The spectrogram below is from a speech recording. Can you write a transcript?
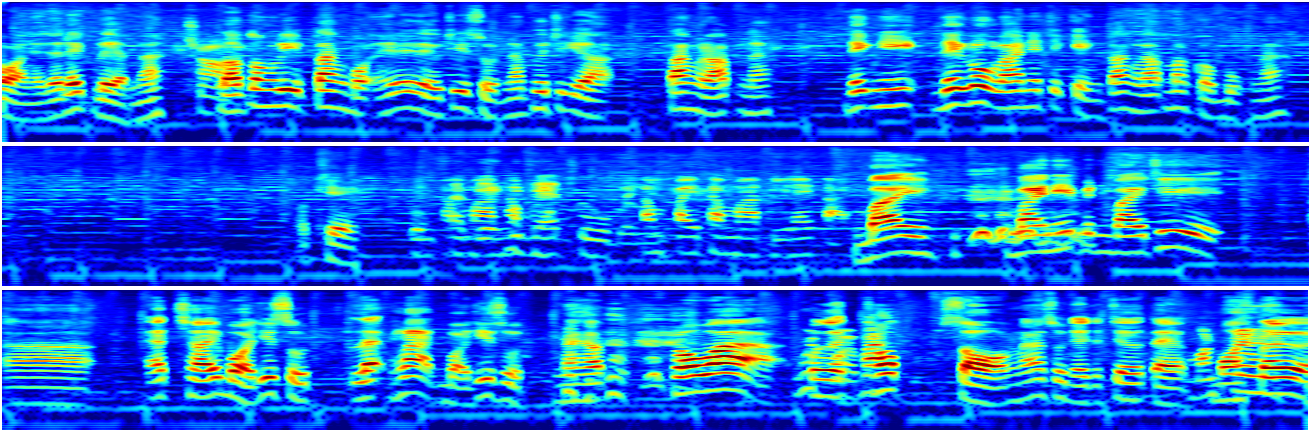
ก่อนเนี่ยจะได้เปรียบนะชอบเราต้องรีบตั้งบอร์ดให้ได้เร็วที่สุดนะเพื่อที่จะตั้งรับนะ เด็กนี้เด็กโลกร้ายเนี่ยจะเก่งตั้งรับมากกว่าบุกนะ โอเค เป็นเสบียงที่แท้ทรูไปทำไปทำมาตีไรตายใบ ใบนี้เป็นใบที่อ่าแอดใช้บ่อยที่สุดและพลาดบ่อยที่สุดนะครับ เพราะว่าเปิดท็อป2นะส่วนใหญ่จะเจอแต่มอนสเตอร์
